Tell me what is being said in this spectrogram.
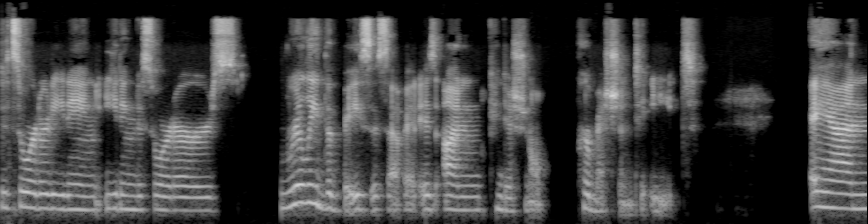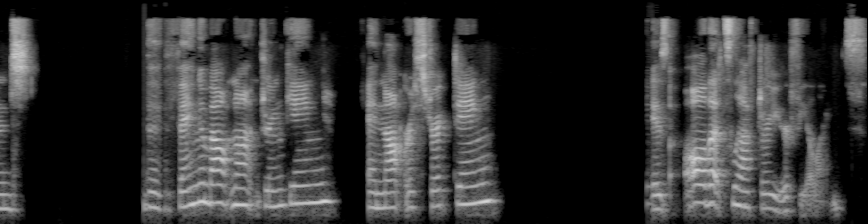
disordered eating, eating disorders. Really, the basis of it is unconditional permission to eat. And the thing about not drinking and not restricting is all that's left are your feelings.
